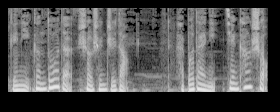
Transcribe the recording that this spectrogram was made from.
给你更多的瘦身指导。海波带你健康瘦。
